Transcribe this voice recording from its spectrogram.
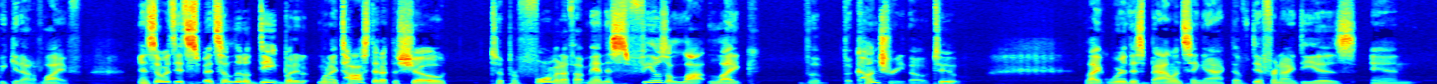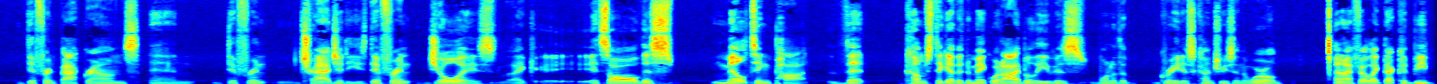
we get out of life. And so it's it's it's a little deep, but it, when I tossed it at the show to perform it, I thought, man, this feels a lot like the the country though too. Like we're this balancing act of different ideas and different backgrounds and different tragedies, different joys. Like it's all this melting pot that comes together to make what I believe is one of the greatest countries in the world and I felt like that could be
